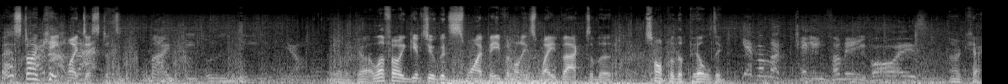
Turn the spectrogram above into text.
Best I keep my distance. My people need you. There we go. I love how he gives you a good swipe even on his way back to the top of the building. Give him a kicking for me, boys. Okay.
